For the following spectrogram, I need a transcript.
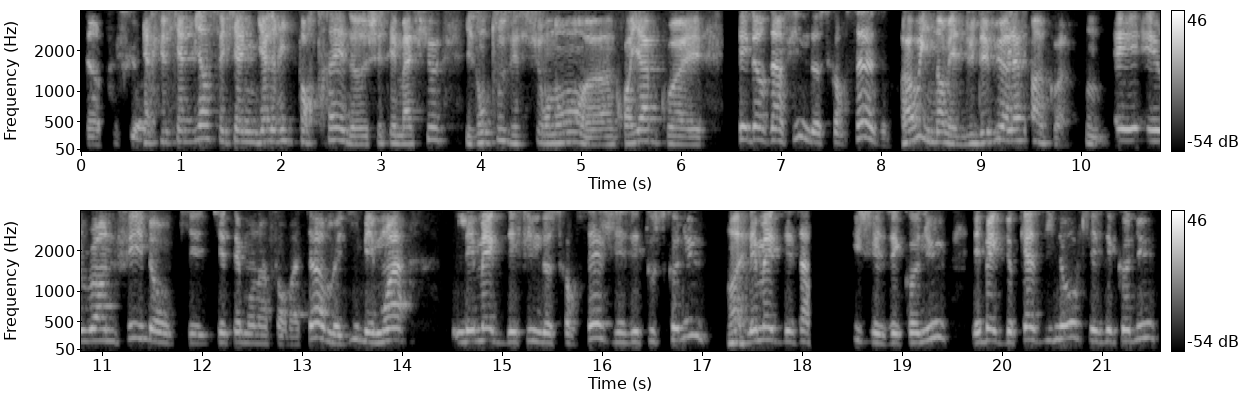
C'est un fou furieux. Ce qu'il y a de bien, c'est qu'il y a une galerie de portraits de, chez tes mafieux. Ils ont tous des surnoms euh, incroyables, quoi. Et... C'est dans un film de Scorsese. Ah oui, non, mais du début à la fin, quoi. Hmm. Et, Ron Fino, qui, qui, était mon informateur, me dit, mais moi, les mecs des films de Scorsese, je les ai tous connus. Les mecs des je les ai connus. Les mecs de Casino, je les ai connus.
